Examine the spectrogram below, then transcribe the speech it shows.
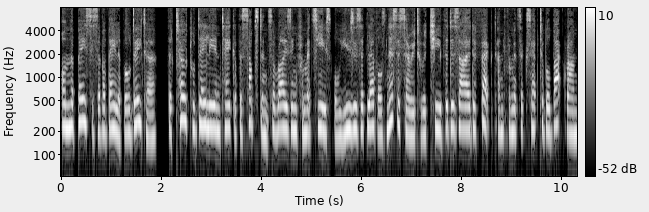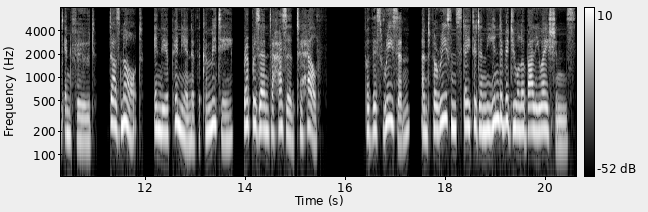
on the basis of available data, the total daily intake of the substance arising from its use or uses at levels necessary to achieve the desired effect and from its acceptable background in food, does not, in the opinion of the committee, represent a hazard to health. For this reason, and for reasons stated in the individual evaluations,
